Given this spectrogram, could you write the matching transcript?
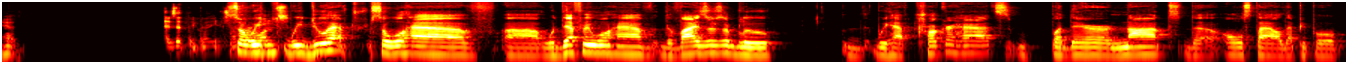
Yeah. Is it the great so we ones? we do have so we'll have uh we definitely will have the visors are blue we have trucker hats but they're not the old style that people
